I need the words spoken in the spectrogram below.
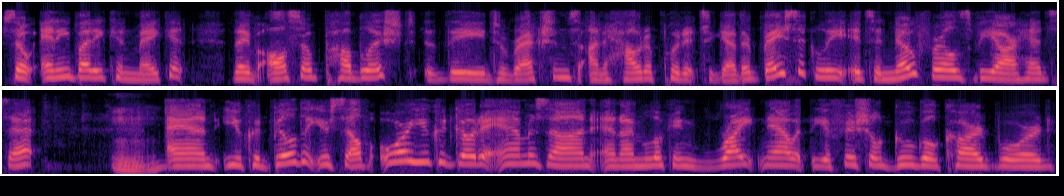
so anybody can make it. They've also published the directions on how to put it together. Basically, it's a no frills VR headset. Mhm. And you could build it yourself, or you could go to Amazon. And I'm looking right now at the official Google Cardboard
